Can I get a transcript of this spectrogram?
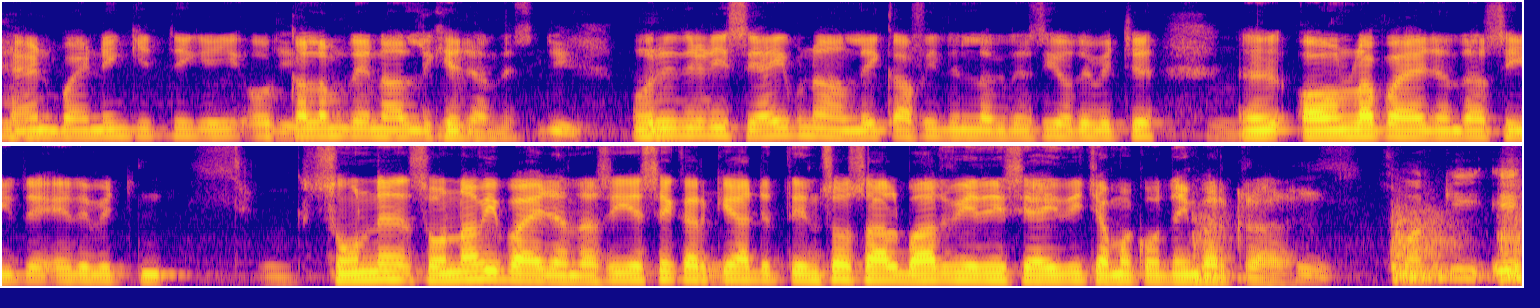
ਹੈਂਡ ਬਾਈਂਡਿੰਗ ਕੀਤੀ ਗਈ ਔਰ ਕਲਮ ਦੇ ਨਾਲ ਲਿਖੇ ਜਾਂਦੇ ਸੀ। ਔਰ ਇਹਦੀ ਜਿਹੜੀ ਸਿਆਹੀ ਬਣਾਉਣ ਲਈ ਕਾਫੀ ਦਿਨ ਲੱਗਦੇ ਸੀ। ਉਹਦੇ ਵਿੱਚ ਆਂਵਲਾ ਪਾਇਆ ਜਾਂਦਾ ਸੀ ਤੇ ਇਹਦੇ ਵਿੱਚ ਸੋਨੇ ਸੋਨਾ ਵੀ ਪਾਇਆ ਜਾਂਦਾ ਸੀ। ਇਸੇ ਕਰਕੇ ਅੱਜ 300 ਸਾਲ ਬਾਅਦ ਵੀ ਇਹਦੀ ਸਿਆਹੀ ਦੀ ਚਮਕ ਉਦਾਂ ਹੀ ਬਰਕਰਾਰ ਹੈ। ਬਾਕੀ ਇਹ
